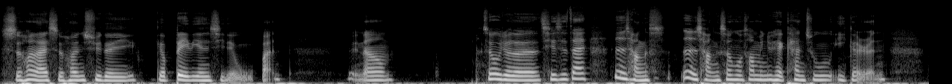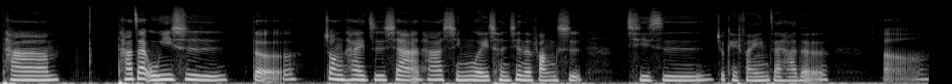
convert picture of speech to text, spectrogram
使唤来使唤去的一个被练习的舞伴。对，那所以我觉得，其实，在日常日常生活上面就可以看出一个人，他他在无意识的。状态之下，他行为呈现的方式，其实就可以反映在他的呃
